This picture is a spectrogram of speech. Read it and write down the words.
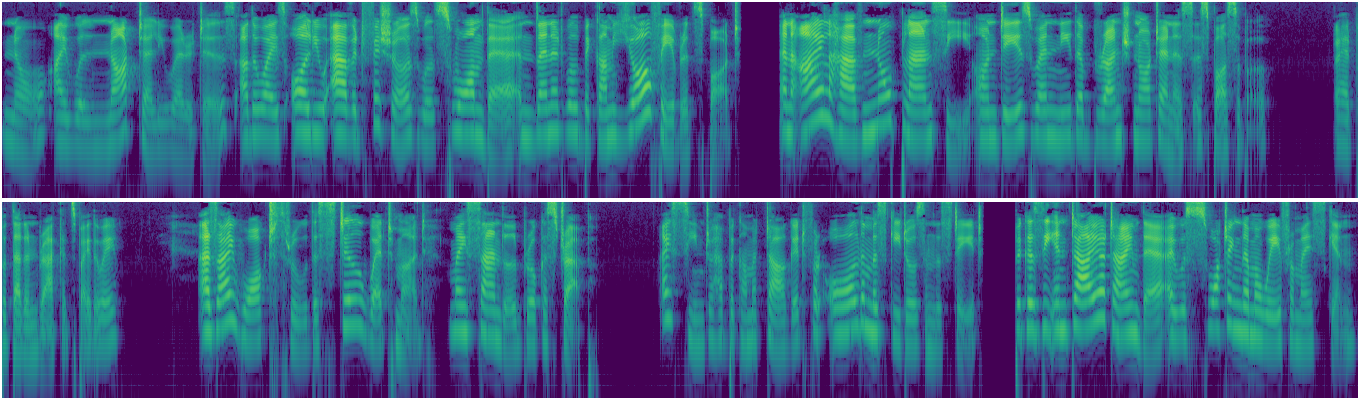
No, I will not tell you where it is, otherwise, all you avid fishers will swarm there, and then it will become your favorite spot, and I'll have no plan C on days when neither brunch nor tennis is possible. I had put that in brackets, by the way. As I walked through the still wet mud, my sandal broke a strap. I seemed to have become a target for all the mosquitoes in the state because the entire time there I was swatting them away from my skin,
